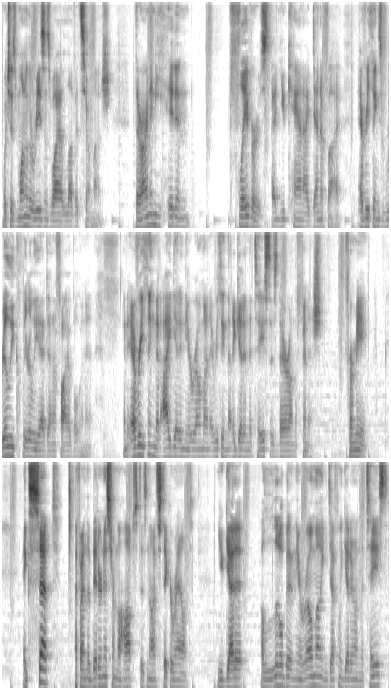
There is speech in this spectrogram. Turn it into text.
which is one of the reasons why I love it so much. There aren't any hidden flavors that you can identify. Everything's really clearly identifiable in it. And everything that I get in the aroma and everything that I get in the taste is there on the finish for me. Except I find the bitterness from the hops does not stick around. You get it a little bit in the aroma, you definitely get it on the taste,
